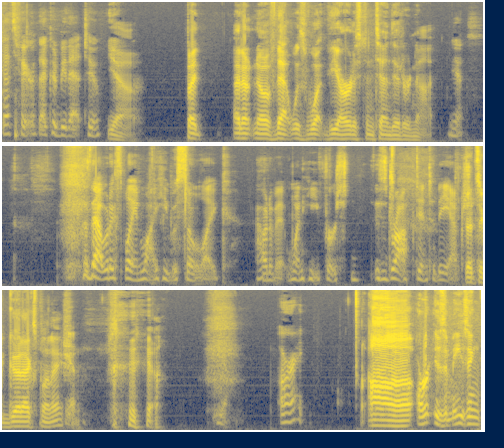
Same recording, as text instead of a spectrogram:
That's fair. That could be that too. Yeah, but I don't know if that was what the artist intended or not. Yeah. Because that would explain why he was so like out of it when he first is dropped into the action. That's a good explanation. Yeah. Yeah. All right. Uh, art is amazing.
